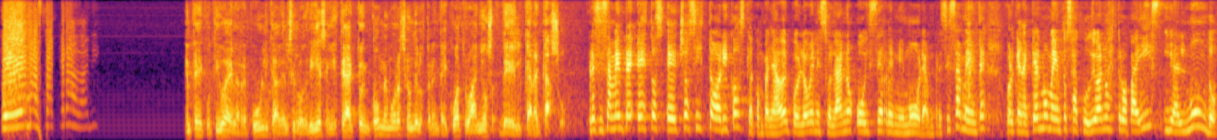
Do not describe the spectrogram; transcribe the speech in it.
fue masacrada. Presidenta Ejecutiva de la República, Delcy Rodríguez, en este acto en conmemoración de los 34 años del Caracazo. Precisamente estos hechos históricos que acompañado del pueblo venezolano hoy se rememoran, precisamente porque en aquel momento sacudió a nuestro país y al mundo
